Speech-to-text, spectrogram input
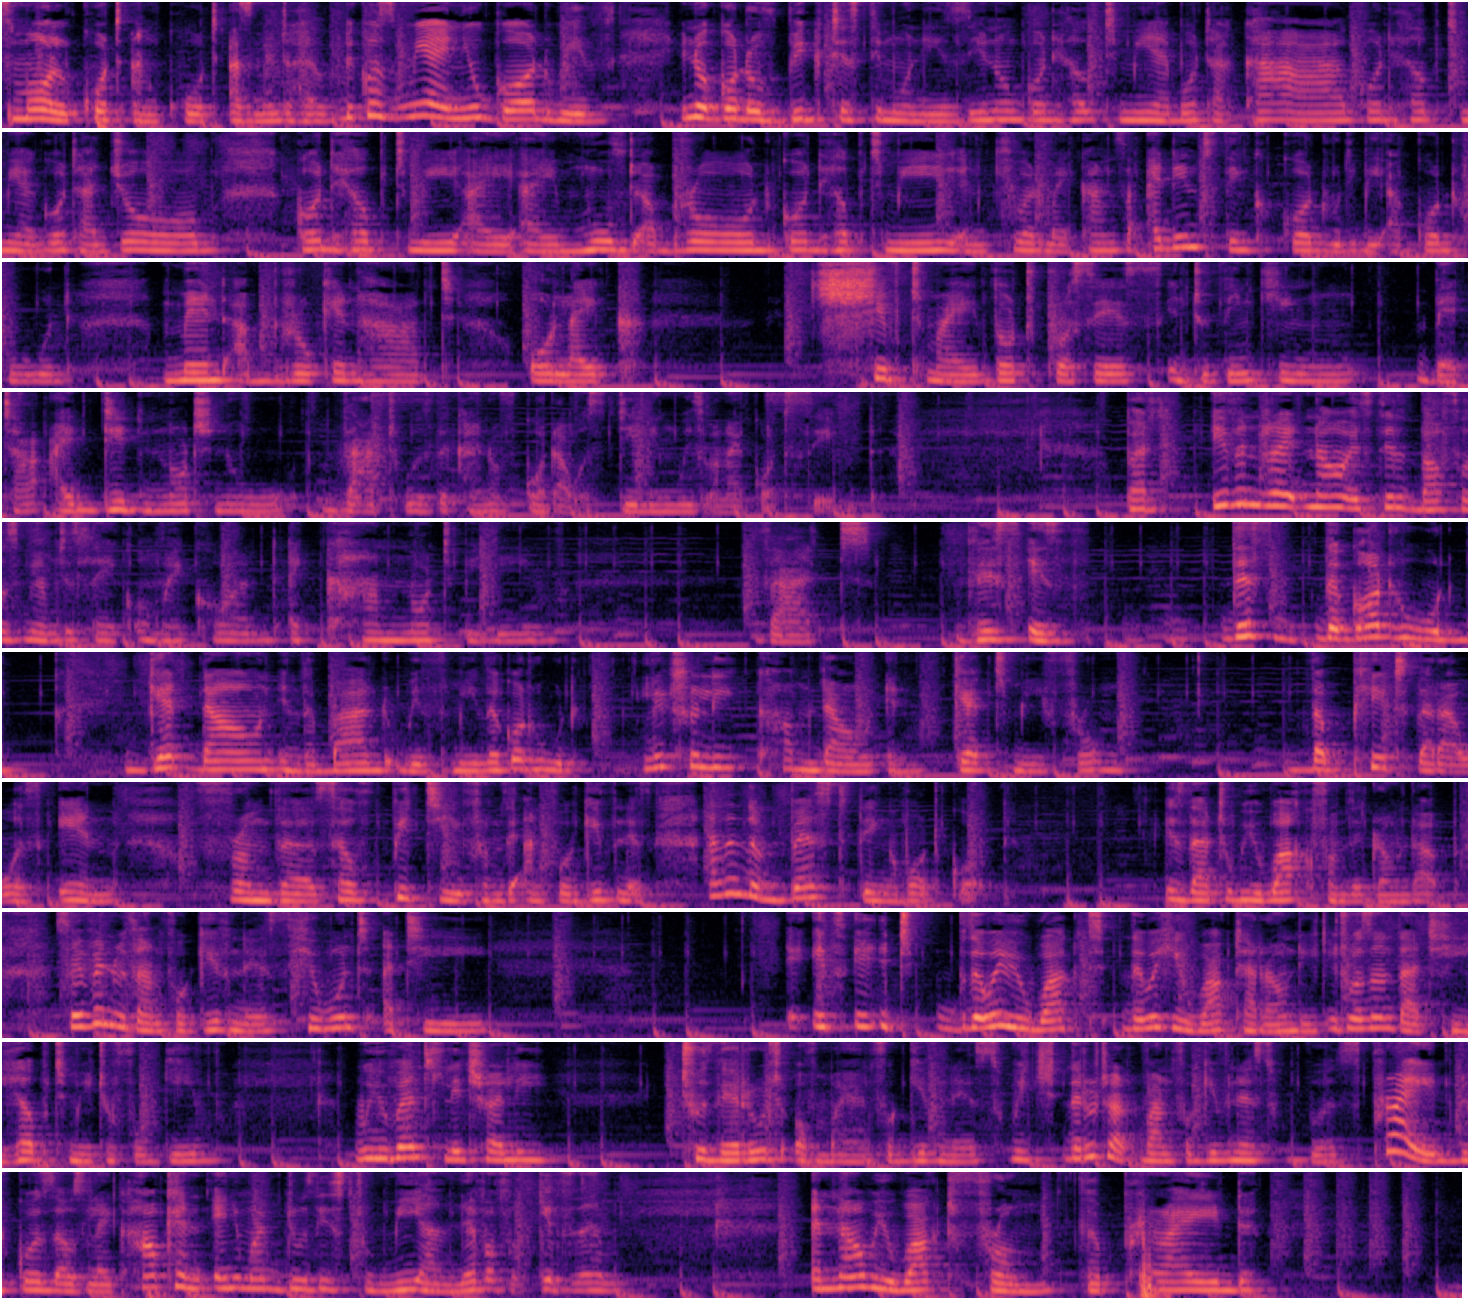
small quote unquote as mental health. Because me i knew god with you know god of big testimonies. You know god helped me i bought a car. God helped me i got a job. God helped me i i moved abroad. God helped me and cured my cancer. I didn't think god would be a god who would mend a broken heart or like shift my thought process into thinking better. I did not know that was the kind of god i was dealing with when i got saved but even right now, it still baffles me. I'm just like, oh my God, I cannot believe that this is this the God who would get down in the bad with me, the God who would literally come down and get me from the pit that I was in, from the self pity, from the unforgiveness. And then the best thing about God is that we work from the ground up. So even with unforgiveness, He won't at it's it the way we worked the way he worked around it it wasn't that he helped me to forgive. We went literally to the root of my unforgiveness which the root of unforgiveness was pride because i was like how can anyone do this to me? I'll never forgive them. And now we worked from the pride.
